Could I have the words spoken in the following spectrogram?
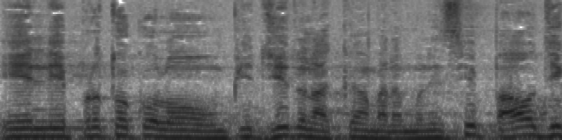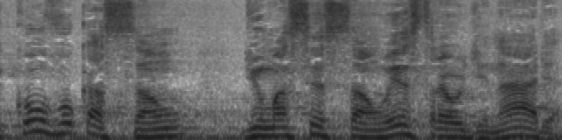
ele protocolou um pedido na Câmara Municipal de convocação de uma sessão extraordinária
